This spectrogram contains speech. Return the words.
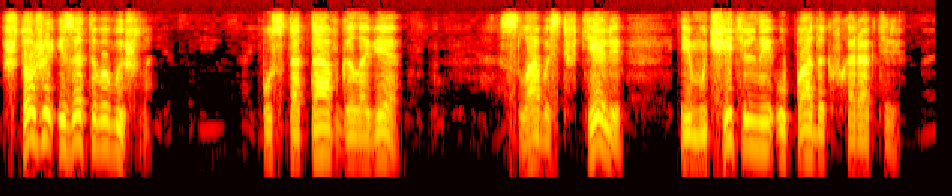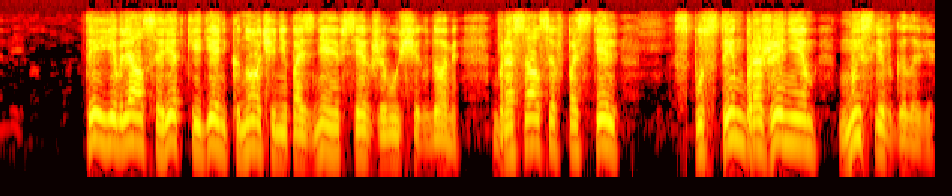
Что же из этого вышло? Пустота в голове, слабость в теле и мучительный упадок в характере. Ты являлся редкий день к ночи не позднее всех живущих в доме, бросался в постель с пустым брожением мысли в голове.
